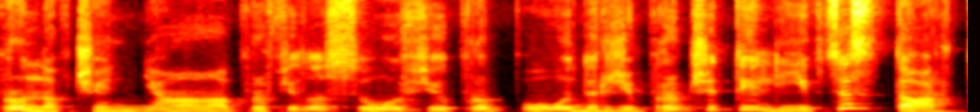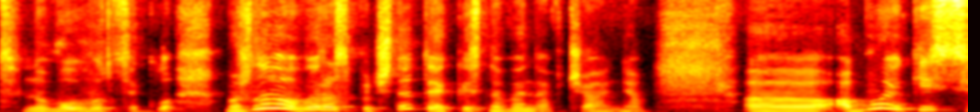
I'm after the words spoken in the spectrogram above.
про навчання, про філософію, про подорожі, про вчителів. Це старт нового циклу. Можливо, ви розпочнете якесь нове навчання е, або якісь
